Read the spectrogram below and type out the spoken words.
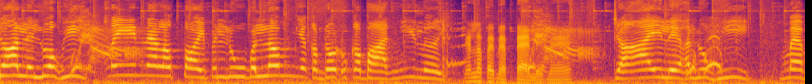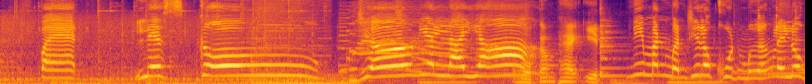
ยอดเลยลูกพี่นี่แน่เราต่อยเป็นรูเบัลเริ่มอย่างกับโดนอุกกาบาตนี่เลย งั้นเราไปแมปแปดเลยนะได้เลยค่ะลูกพี่ แมปแปด let's go เดี๋ยวเนี่ยอะไรอะโอ้โหกำแพงอิฐนี่มันเหมือนที่เราขุดเหมืองเลยลูก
